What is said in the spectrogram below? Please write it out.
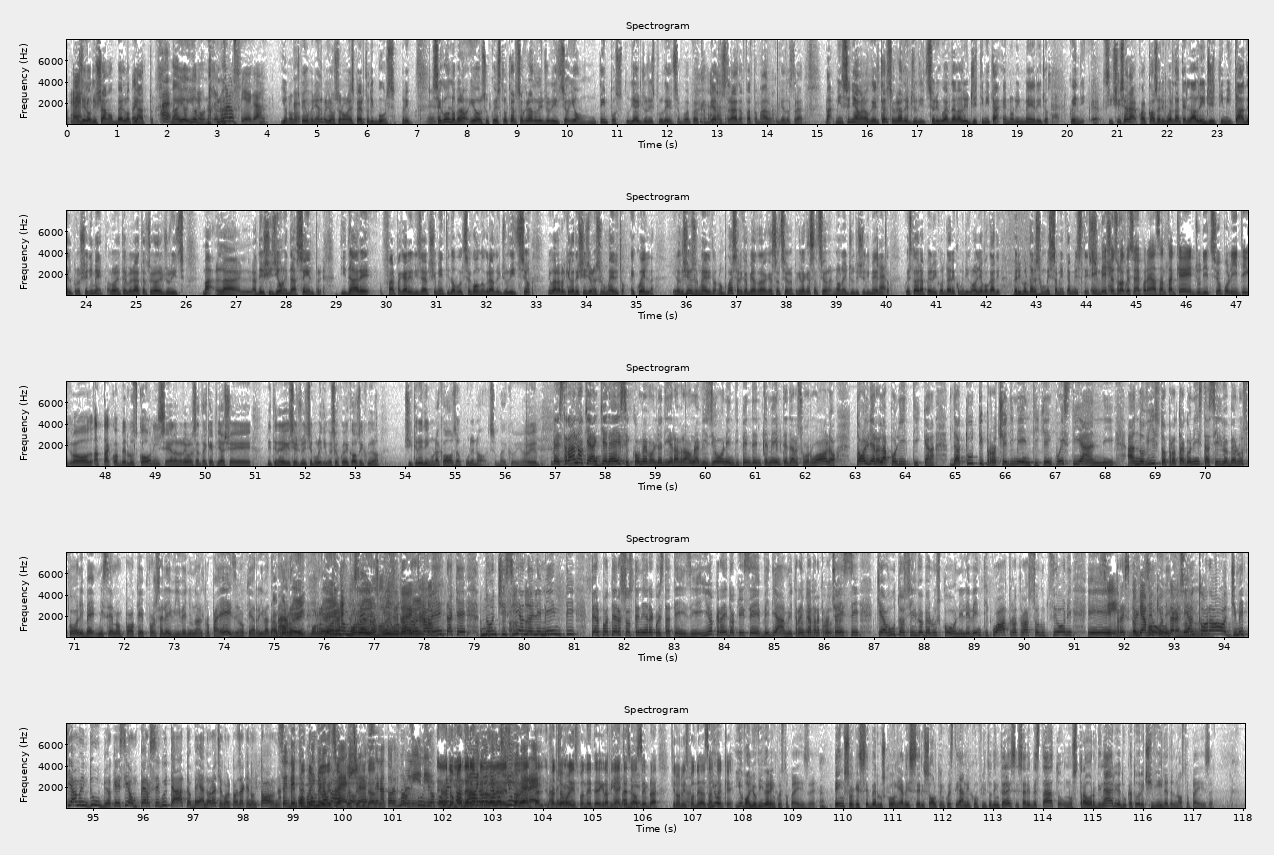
Eh. Così lo diciamo bello piatto. Eh. Ma io, io non, eh, come lo spiega? Io non lo eh. spiego per niente perché non sono un esperto di borsa, primo. Mm. Secondo, però, io su questo terzo grado di giudizio, io un tempo studiai giurisprudenza, poi, poi ho cambiato strada, ho fatto male, ho cambiato strada. Ma mi insegnavano che il terzo grado di giudizio riguarda la legittimità e non il merito. Certo. Quindi eh, se ci sarà qualcosa riguardante la legittimità del procedimento, allora interverrà il terzo grado di giudizio. Ma la, la decisione da sempre di dare, far pagare i risarcimenti dopo il secondo grado di giudizio riguarda perché la decisione sul merito è quella e la decisione sul merito non può essere cambiata dalla Cassazione perché la Cassazione non è giudice di merito. Certo. Questo era per ricordare, come dicono gli avvocati, per ricordare sommessamente a me stesso. E invece sulla questione che poneva Santanché, giudizio politico, attacco a Berlusconi? Se all'onorevole Santanché piace ritenere che sia giudizio politico, queste sono quelle cose in cui uno ci crede in una cosa oppure no. Insomma, ecco, io... Beh, strano che anche lei, siccome voglio dire, avrà una visione indipendentemente dal suo ruolo, togliere la politica da tutti i procedimenti che in questi anni hanno visto protagonista Silvio Berlusconi, beh, mi sembra un po' che forse lei vive in un altro paese o che arriva da Eh, Marte. vorrei, vorrei, Perché non mi vorrei, sembra, scusi, vorrei. Spaventa, che non ci siano elementi per poter sostenere questa tesi. Io credo che se vediamo i 33 Dobbiamo processi che ha avuto Silvio Berlusconi, le 24 tra soluzioni e Sì, prescrizioni dobbiamo chiudere, e sì. ancora oggi mettiamo in dubbio che sia un perseguitato, beh allora c'è qualcosa che non torna. Sentenza politica un flash, senatore No, Follini. scusi, ho Eh, come la domanda era per. Spaventa. Rispondere telegraficamente, Va se no sembra che non risponde a Io, Santanché. io voglio vivere in questo paese. Penso che se Berlusconi avesse risolto in questi anni il conflitto di interessi sarebbe stato uno straordinario educatore civile del nostro paese.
